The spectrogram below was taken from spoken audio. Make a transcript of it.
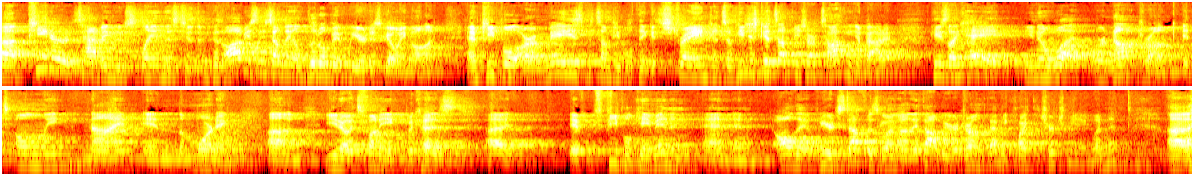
uh, Peter is having to explain this to them because obviously something a little bit weird is going on. And people are amazed, but some people think it's strange. And so he just gets up and he starts talking about it. He's like, hey, you know what? We're not drunk. It's only nine in the morning. Um, you know, it's funny because. Uh, if people came in and, and, and all the weird stuff was going on, they thought we were drunk, that'd be quite the church meeting, wouldn't it? Uh,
